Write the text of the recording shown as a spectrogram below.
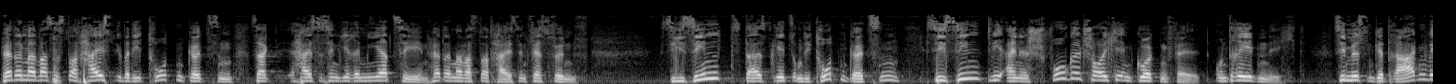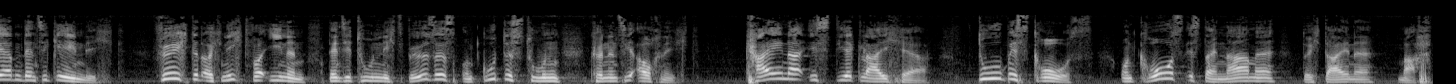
Hört einmal, was es dort heißt über die toten Götzen. Sagt, heißt es in Jeremia 10. Hört einmal, was dort heißt in Vers 5. Sie sind, da geht es um die toten Götzen, sie sind wie eine Vogelscheuche im Gurkenfeld und reden nicht. Sie müssen getragen werden, denn sie gehen nicht. Fürchtet euch nicht vor ihnen, denn sie tun nichts Böses und Gutes tun können sie auch nicht. Keiner ist dir gleich, Herr. Du bist groß und groß ist dein Name durch deine Macht.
